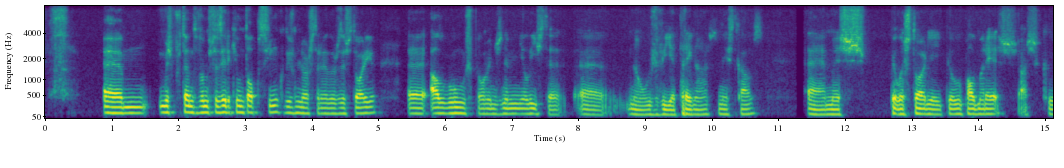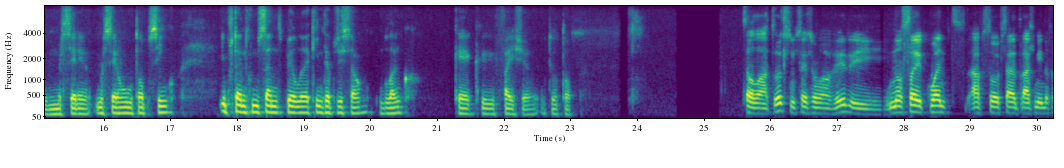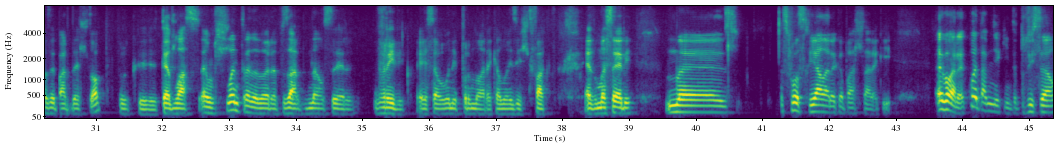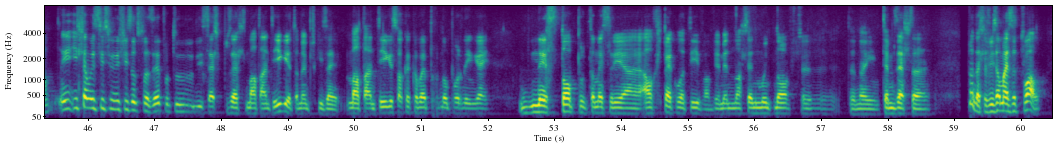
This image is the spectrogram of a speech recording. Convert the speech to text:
Ahm, mas portanto vamos fazer aqui um top 5 dos melhores treinadores da história. Ah, alguns, pelo menos na minha lista, ah, não os vi a treinar neste caso, Ah, mas pela história e pelo palmarés, acho que mereceram, mereceram o top 5. E portanto, começando pela quinta posição, Blanco, que é que fecha o teu top? Olá a todos, nos estejam a ouvir e não sei quanto a pessoa que está atrás de mim a fazer parte deste top, porque Ted Lasso é um excelente treinador, apesar de não ser verídico. Esse é o único pormenor, é que ele não existe de facto. É de uma série. Mas se fosse real era capaz de estar aqui. Agora, quanto à minha quinta posição, isto é um exercício difícil de fazer, porque tu disseste que puseste malta antiga, eu também pesquisei malta antiga, só que acabei por não pôr ninguém nesse top, porque também seria algo especulativo. Obviamente, nós sendo muito novos, eh, também temos esta, pronto, esta visão mais atual.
